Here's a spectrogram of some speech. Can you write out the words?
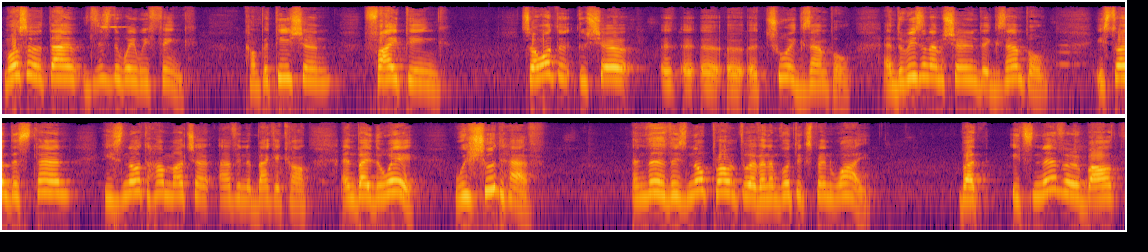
Most of the time, this is the way we think. Competition, fighting. So I want to, to share a, a, a, a true example. And the reason I'm sharing the example is to understand is not how much I have in the bank account. And by the way, we should have. And there, there's no problem to have, and I'm going to explain why. But it's never about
